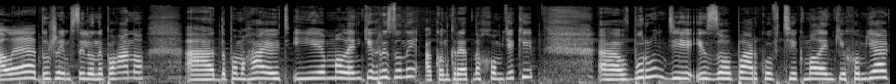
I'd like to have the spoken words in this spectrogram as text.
Але дуже їм сильно непогано допомагають і маленькі гризуни, а конкретно хом'яки. В Бурунді із зоопарку втік маленький хом'як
